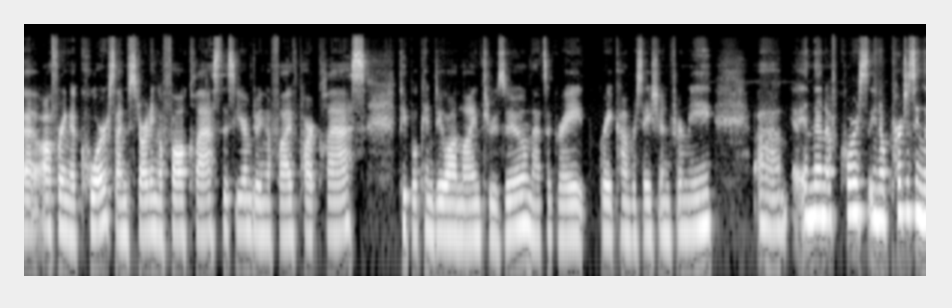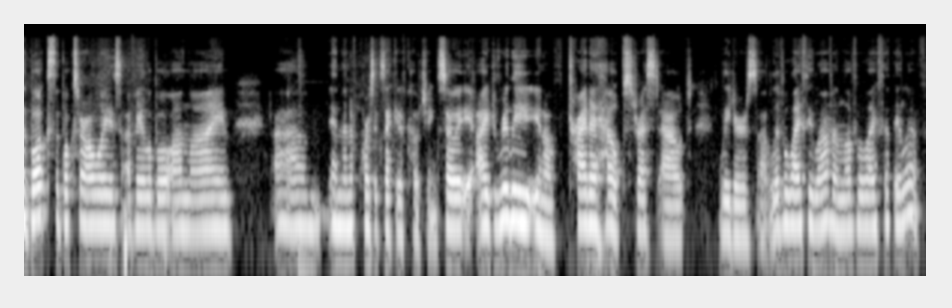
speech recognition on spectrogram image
uh, offering a course. I'm starting a fall class this year. I'm doing a five part class. People can do online through Zoom. That's a great, great conversation for me. Um, and then, of course, you know, purchasing the books. The books are always available online. Um, and then, of course, executive coaching. So I really, you know, try to help stressed out leaders uh, live a life they love and love the life that they live.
